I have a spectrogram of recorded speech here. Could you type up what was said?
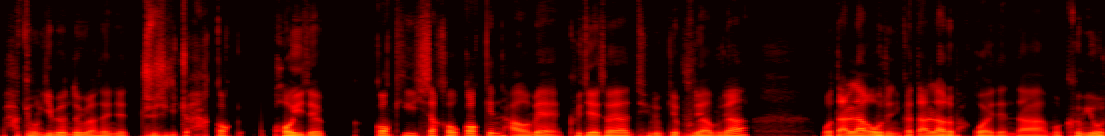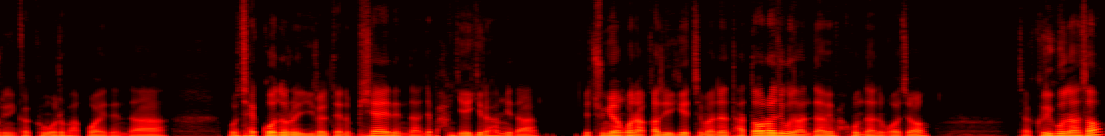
막 경기 변동이 와서 이제 주식이 쫙 꺾 거의 이제 꺾이기 시작하고 꺾인 다음에 그제서야 뒤늦게 부랴부랴 뭐 달러가 오르니까 달러로 바꿔야 된다. 뭐 금이 오르니까 금으로 바꿔야 된다. 뭐 채권으로 이럴 때는 피해야 된다. 이제 막 얘기를 합니다. 중요한 건 아까도 얘기했지만은 다 떨어지고 난 다음에 바꾼다는 거죠. 자, 그리고 나서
